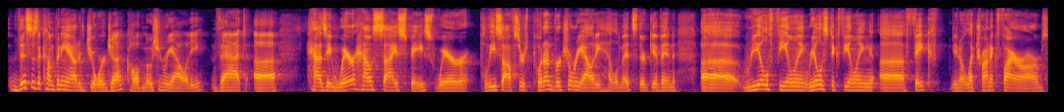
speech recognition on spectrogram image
this is a company out of Georgia called Motion Reality that uh, has a warehouse size space where police officers put on virtual reality helmets. They're given uh, real feeling, realistic feeling, uh, fake you know, electronic firearms,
